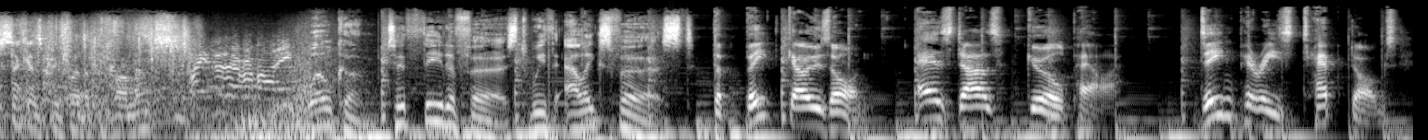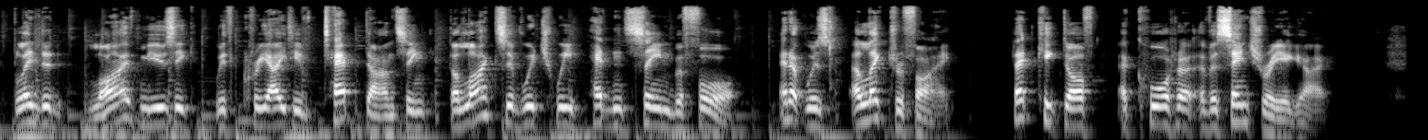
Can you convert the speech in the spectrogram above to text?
Five seconds before the performance. Welcome to Theatre First with Alex First. The beat goes on, as does Girl Power. Dein Perry's Tap Dogs blended live music with creative tap dancing, the likes of which we hadn't seen before, and it was electrifying. That kicked off a quarter of a century ago.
